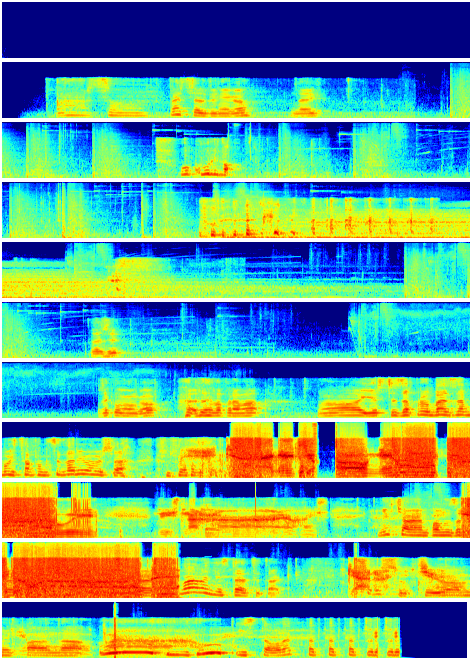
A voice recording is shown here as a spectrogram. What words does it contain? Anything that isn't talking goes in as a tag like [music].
Bardzo. Weź cel do niego. Daj. O kurwa! Leży. Zakuwam go. [laughs] Lewa, prawa. No, jeszcze za próbę zabójstwa funkcjonariusza. No, mi pały. Dziś na hajs. nie chciałem panu zabierać. No, ale niestety tak. Przeszukujemy pana. Uhuhu, pistolet, tak, tak, tak, który, który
